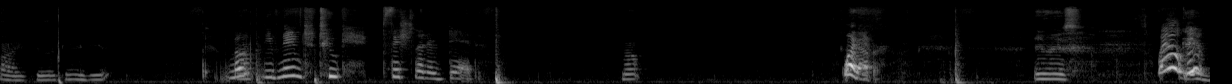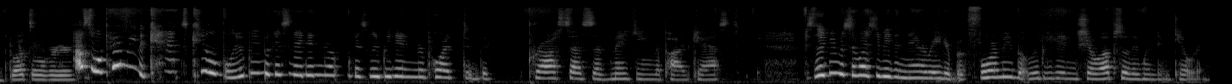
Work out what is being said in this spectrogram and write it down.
Oh, I feel like an idiot. Mo- you've named two fish that are dead. Nope. Whatever. Anyways, Well, get your butts over here. also apparently the cats killed Loopy because they didn't because Loopy didn't report the, the process of making the podcast. Because Loopy was supposed to be the narrator before me, but Loopy didn't show up, so they went and killed him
